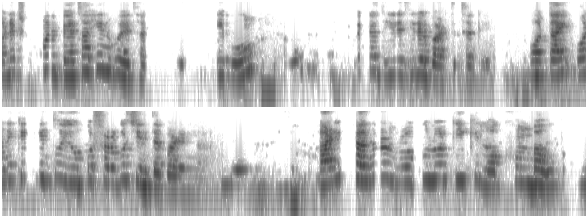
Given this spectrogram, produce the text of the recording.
অনেক সময় ব্যথাহীন হয়ে থাকে এবং এটা ধীরে ধীরে বাড়তে থাকে তাই অনেকে কিন্তু এই উপসর্গ চিনতে পারেন না। মাড়ির সাধারণ রোগগুলোর কি কি লক্ষণ বা উপসর্গ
